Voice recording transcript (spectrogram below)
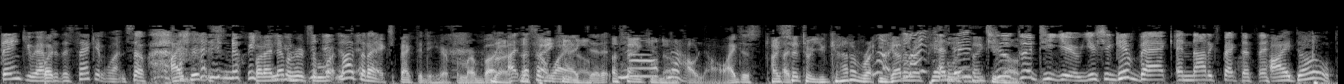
thank you after But- the second one. So I did, didn't know but I never heard from her. Not that I expected to hear from her, but Right. I, that's A not thank why you I note. did it. A thank no, you note. no, no. I just I said to her, you gotta write, you gotta write people a thank you note. too good to you. You should give back and not expect a thing. I don't.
